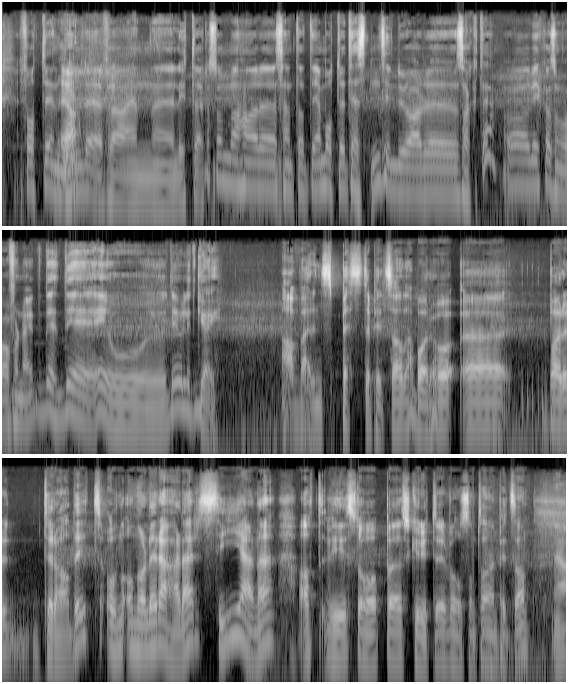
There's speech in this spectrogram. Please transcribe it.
Fått inn Ja. bilde fra en eh, lytter som har sendt at jeg måtte testen siden du har sagt det, og virka som hun var fornøyd. Det, det, er jo, det er jo litt gøy. Ja, Verdens beste pizza. Det er bare å uh, Bare dra dit. Og, og når dere er der, si gjerne at vi står opp eh, skryter voldsomt av den pizzaen. Ja.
